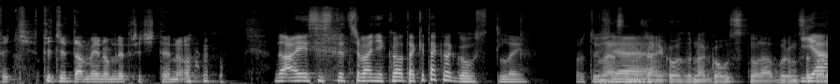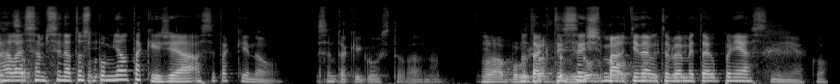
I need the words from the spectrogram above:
Teď, teď je tam jenom nepřečteno. No a jestli jste třeba někoho taky takhle ghostli, protože... No, já jsem možná někoho zrovna ghostnul a budu muset já hele jsem si na to vzpomněl taky, že já asi taky no. Já jsem taky ghostoval, no. No, a No tak ty seš, Martine, u tebe mi to je úplně jasný, jako.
